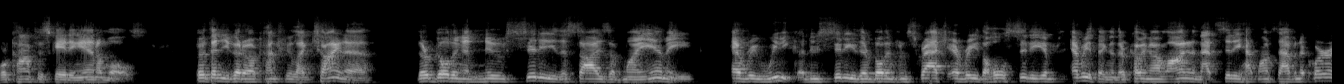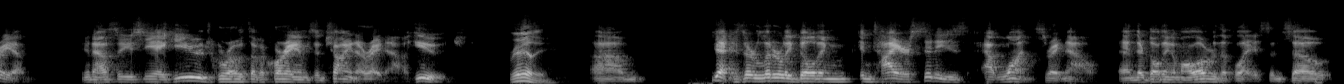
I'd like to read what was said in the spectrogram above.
we're confiscating animals. But then you go to a country like China, they're building a new city the size of Miami every week a new city they're building from scratch every the whole city of everything and they're coming online and that city wants to have an aquarium you know? So you see a huge growth of aquariums in china right now huge. Really? Um, yeah because they're literally building entire cities at once right now and they're building them all over the place and so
